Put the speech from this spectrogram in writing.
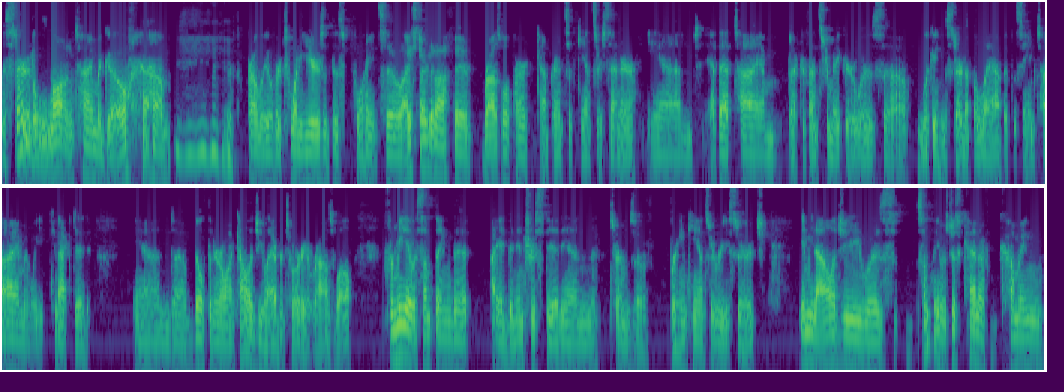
it started a long time ago, um, probably over 20 years at this point. So I started off at Roswell Park Comprehensive Cancer Center, and at that time, Dr. Fenstermaker was uh, looking to start up a lab at the same time, and we connected and uh, built the neuro-oncology laboratory at Roswell. For me, it was something that I had been interested in, in terms of brain cancer research. Immunology was something that was just kind of coming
